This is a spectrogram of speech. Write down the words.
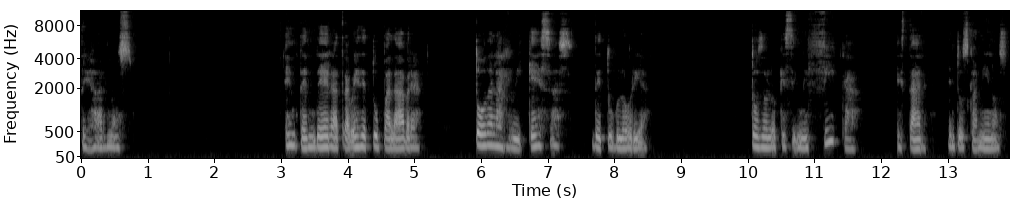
dejarnos entender a través de tu palabra todas las riquezas de tu gloria todo lo que significa estar en tus caminos.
